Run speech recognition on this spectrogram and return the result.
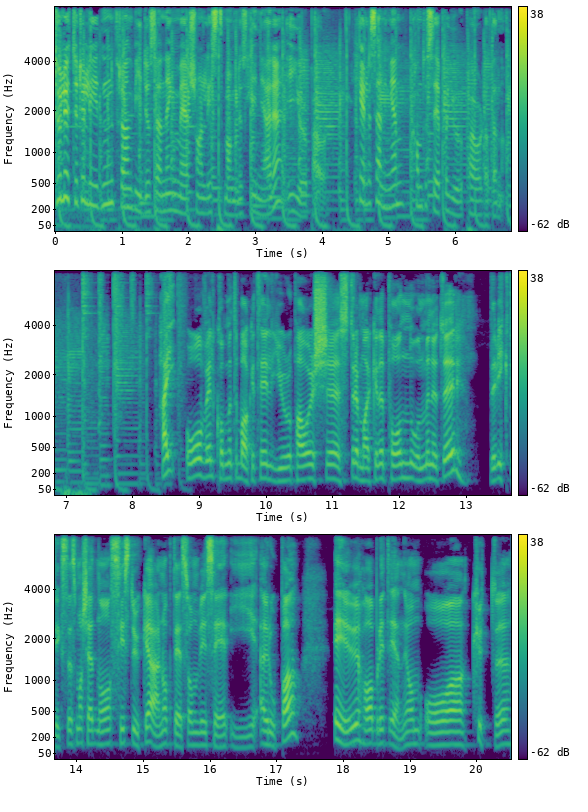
Du lytter til lyden fra en videosending med journalist Magnus Linjære i Europower. Hele sendingen kan du se på europower.no. Hei og velkommen tilbake til Europowers eh, strømmarkedet på noen minutter. Det viktigste som har skjedd nå sist uke, er nok det som vi ser i Europa. EU har blitt enige om å kutte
